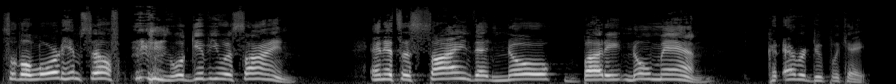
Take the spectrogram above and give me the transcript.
So the Lord Himself will give you a sign. And it's a sign that nobody, no man could ever duplicate.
